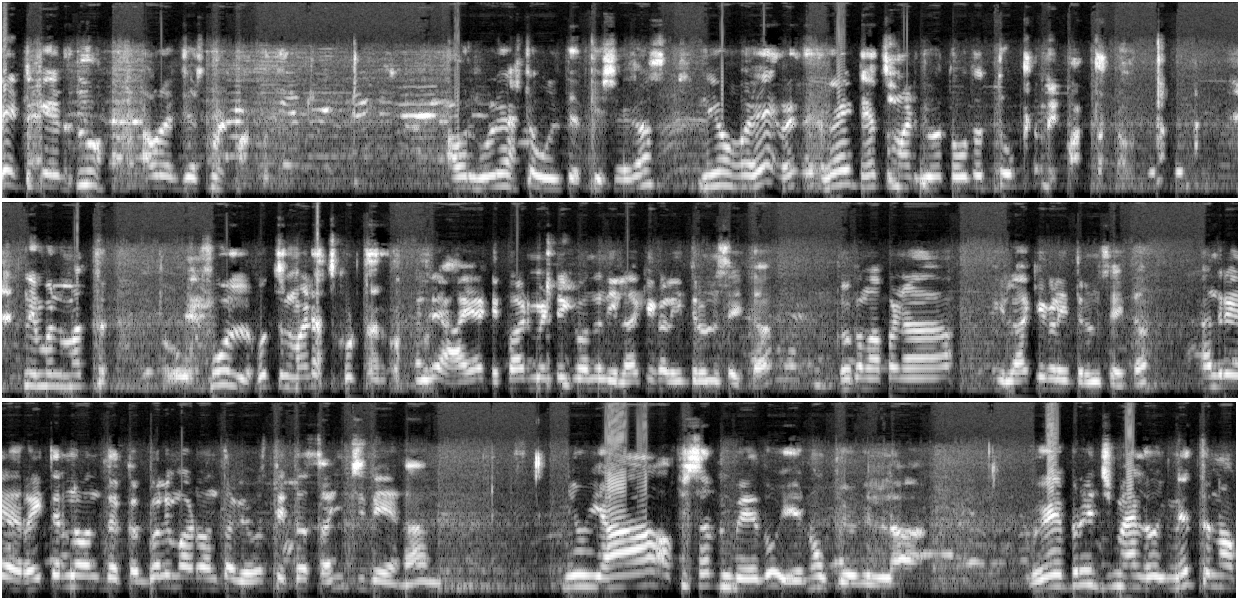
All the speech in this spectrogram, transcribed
ರೇಟ್ ಕೇಳಿದ್ರು ಅವ್ರು ಅಡ್ಜಸ್ಟ್ಮೆಂಟ್ ಮಾಡ್ಕೋತಾರೆ ಅವ್ರಿಗೆ ಉಳಿ ಅಷ್ಟೇ ಉಳಿತೈತೆ ಕಿಶೆಗ ನೀವು ರೇಟ್ ಹೆಚ್ಚು ಮಾಡಿದ್ವಿ ತೂಕ ತೂಕ ಕಮ್ಮಿ ಮಾಡ್ತಾರೆ ನಿಮ್ಮನ್ನ ಮತ್ತೆ ಫುಲ್ ಹುಚ್ಚನ್ ಮಾಡಿ ಹಚ್ಕೊಡ್ತಾರೆ ಅಂದ್ರೆ ಆಯಾ ಡಿಪಾರ್ಟ್ಮೆಂಟ್ಗೆ ಒಂದೊಂದು ಇಲಾಖೆಗಳು ಇದ್ರೂ ಸಹಿತ ತೂಕ ಮಾಪನ ಇಲಾಖೆಗಳು ಇದ್ರೂ ಸಹಿತ ಅಂದ್ರೆ ರೈತರನ್ನ ಒಂದು ಕಗ್ಗೊಲೆ ಮಾಡುವಂತ ವ್ಯವಸ್ಥಿತ ಸಂಚಿದೆಯೇನಾ ನೀವು ಯಾವ ಆಫೀಸರ್ ಬೇದು ಏನೂ ಉಪಯೋಗ ಇಲ್ಲ. ವೇಬ್ರಿಡ್ಜ್ ಮ್ಯಾಲ ಮೇಲೆ ಹೋಗಿ ನಿಂತು ನಾವು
